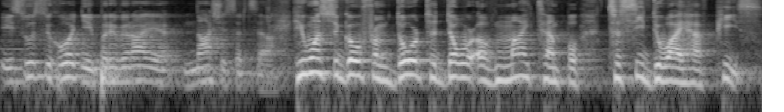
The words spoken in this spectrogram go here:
Ісус сьогодні перевіряє наші серця. He wants to go from door to door of my temple to see do I have peace.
